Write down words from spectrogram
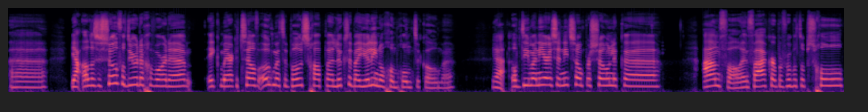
eh, ja, alles is zoveel duurder geworden. Ik merk het zelf ook met de boodschappen. Lukt het bij jullie nog om rond te komen? Ja. Op die manier is het niet zo'n persoonlijke aanval. En vaker bijvoorbeeld op school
